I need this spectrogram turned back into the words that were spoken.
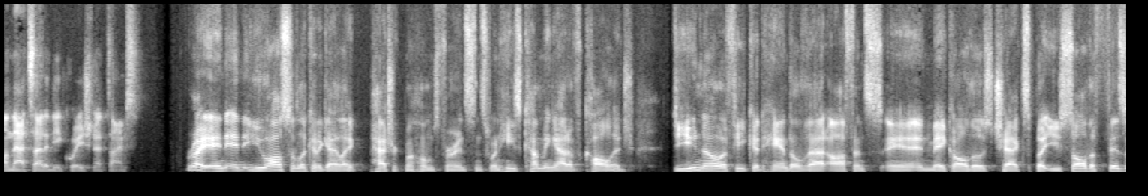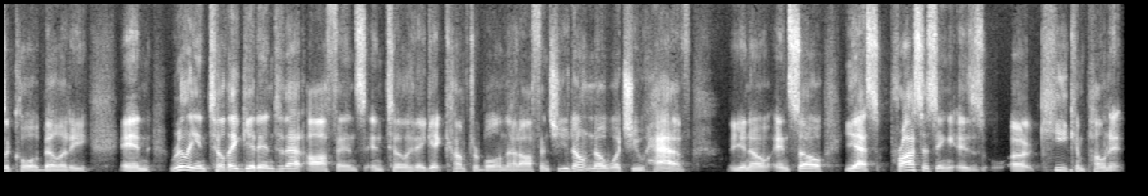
on that side of the equation at times. Right. And, and you also look at a guy like Patrick Mahomes, for instance, when he's coming out of college. Do you know if he could handle that offense and make all those checks? But you saw the physical ability. And really, until they get into that offense, until they get comfortable in that offense, you don't know what you have you know? And so yes processing is a key component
